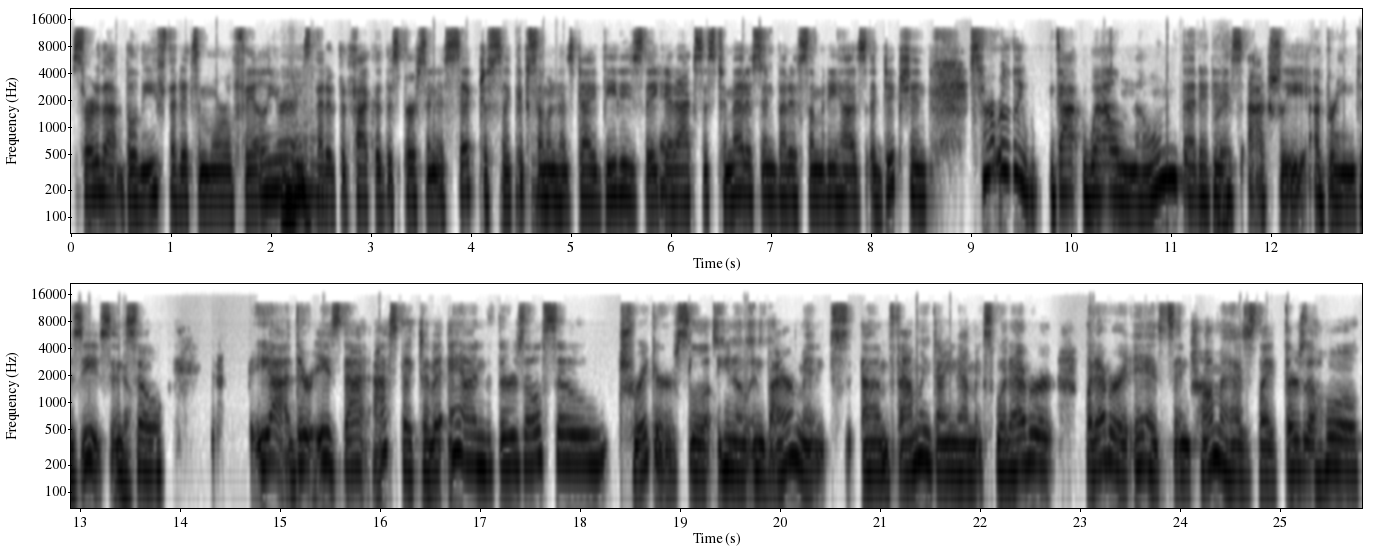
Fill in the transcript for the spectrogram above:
sort of that belief that it's a moral failure Mhm. instead of the fact that this person is sick. Just like if someone has diabetes, they get access to medicine. But if somebody has addiction, it's not really that well known that it is Right. actually a brain disease. And Yeah. so, yeah, there is that aspect of it. And there's also triggers, you know, environment, um, family dynamics, whatever, whatever it is. And trauma has like, there's a whole,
